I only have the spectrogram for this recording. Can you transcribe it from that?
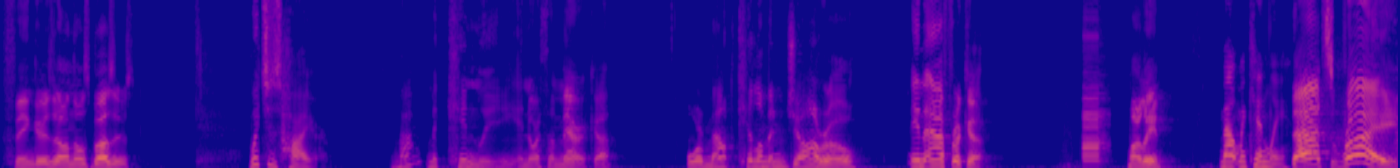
Fingers on those buzzers. Which is higher, Mount McKinley in North America or Mount Kilimanjaro in Africa? Marlene. Mount McKinley. That's right.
